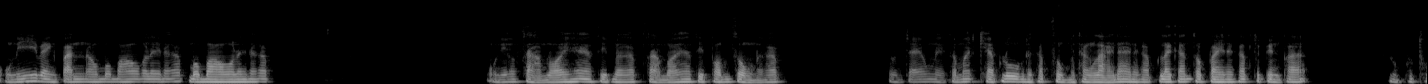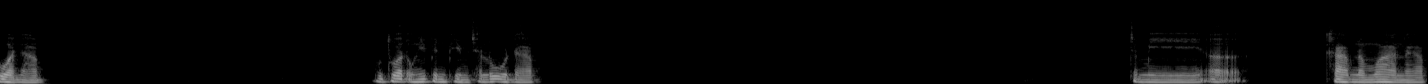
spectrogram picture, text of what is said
องนี้แบ่งปันเอาเบาๆกันเลยนะครับเบาๆเลยนะครับองนี้เอา350นะครับ350พร้อมส่งนะครับ สนใจองค์ไหนสามารถแคปรูปนะครับ ส่งมาทาง LINE ได้นะครับ รายการต่อไปนะครับ จะเป็นพระหลวงปู่ทวดนะครับ องค์ทวดองค์นี้เป็นพิมพ์ชลูดนะครับ จะมีเอ่อคาบน้ำว่านนะครับ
